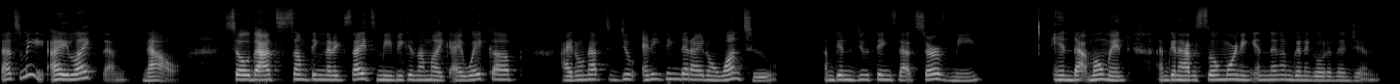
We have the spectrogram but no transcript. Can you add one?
that's me. I like them now. So that's something that excites me because I'm like, I wake up, I don't have to do anything that I don't want to. I'm going to do things that serve me. In that moment, I'm going to have a slow morning and then I'm going to go to the gym.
